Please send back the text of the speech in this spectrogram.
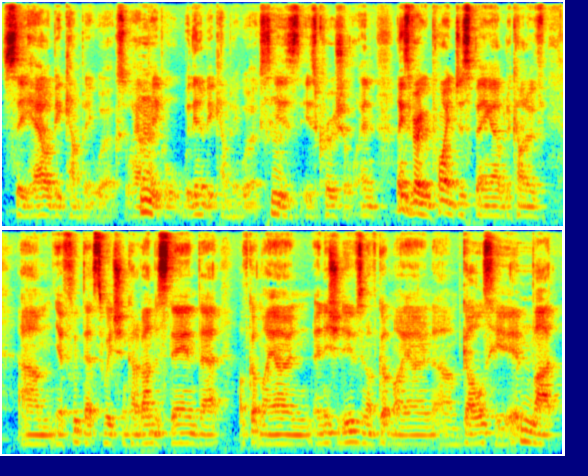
see how a big company works or how mm. people within a big company works mm. is is crucial. And I think it's a very good point. Just being able to kind of um, you know, flip that switch and kind of understand that I've got my own initiatives and I've got my own um, goals here, mm. but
